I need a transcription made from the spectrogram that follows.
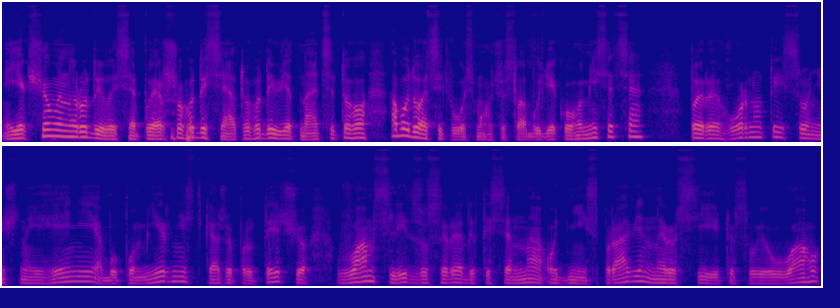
Якщо ви народилися 1, 10, 19 або 28 числа будь-якого місяця, перегорнутий сонячний геній або помірність каже про те, що вам слід зосередитися на одній справі, не розсіяти свою увагу.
